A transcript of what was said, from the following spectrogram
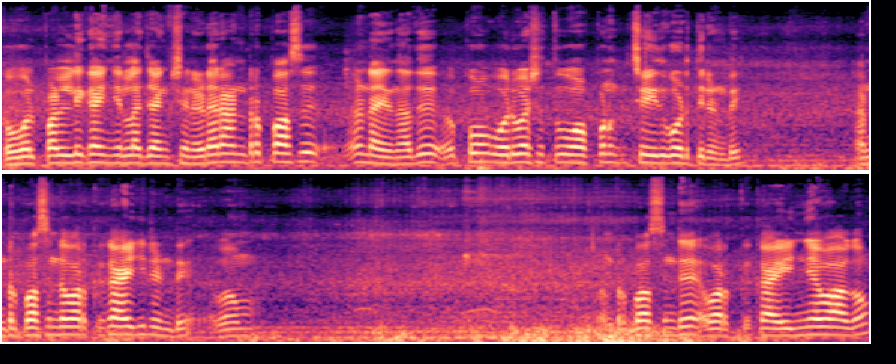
കോവൽപ്പള്ളി കഴിഞ്ഞുള്ള ജംഗ്ഷൻ ഇവിടെ ഒരു അണ്ടർ പാസ് ഉണ്ടായിരുന്നു. അത് ഇപ്പോൾ ഒരു വശത്ത് ഓപ്പൺ ചെയ്ത് കൊടുത്തിട്ടുണ്ട്. അണ്ടർ പാസിന്റെ വർക്ക് കഴിഞ്ഞിട്ടുണ്ട്. അപ്പം അണ്ടർ പാസിന്റെ വർക്ക് കഴിഞ്ഞ ഭാഗം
